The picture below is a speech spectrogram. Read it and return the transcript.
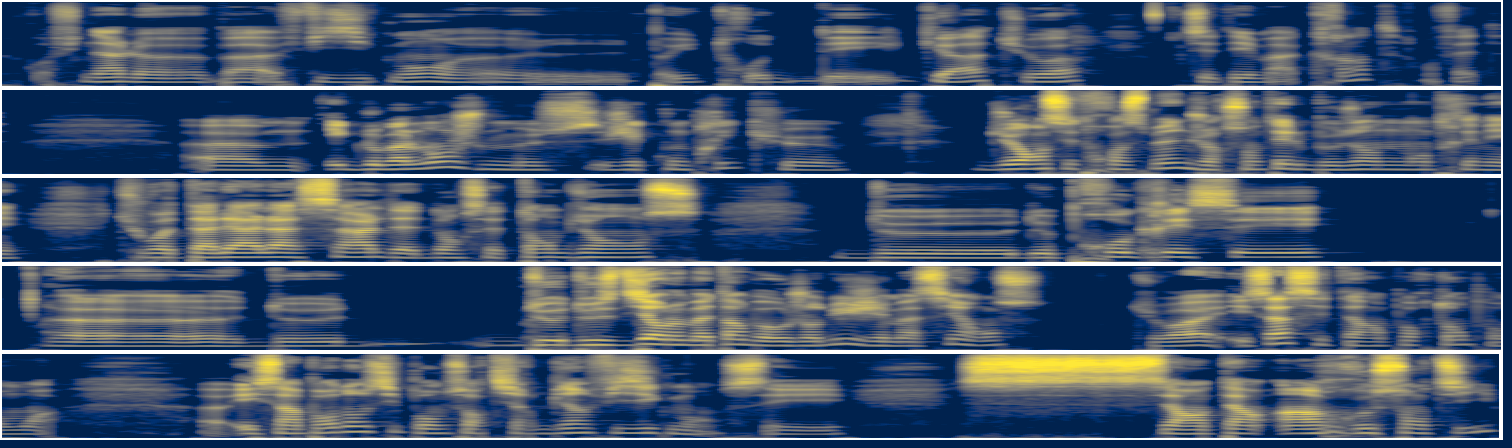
Donc au final, euh, bah, physiquement, euh, pas eu trop de dégâts, tu vois. C'était ma crainte, en fait. Euh, et globalement, j'ai compris que durant ces trois semaines, je ressentais le besoin de m'entraîner. Tu vois, d'aller à la salle, d'être dans cette ambiance, de, de progresser, euh, de, de, se dire le matin, bah aujourd'hui j'ai ma séance, tu vois, et ça c'était important pour moi. Euh, et c'est important aussi pour me sortir bien physiquement. C'est c'est un, un, ressenti.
